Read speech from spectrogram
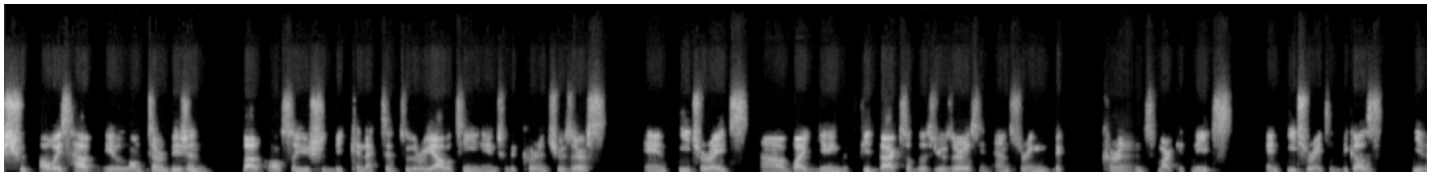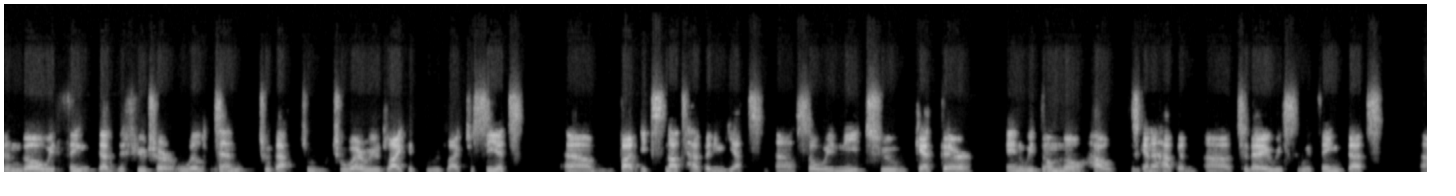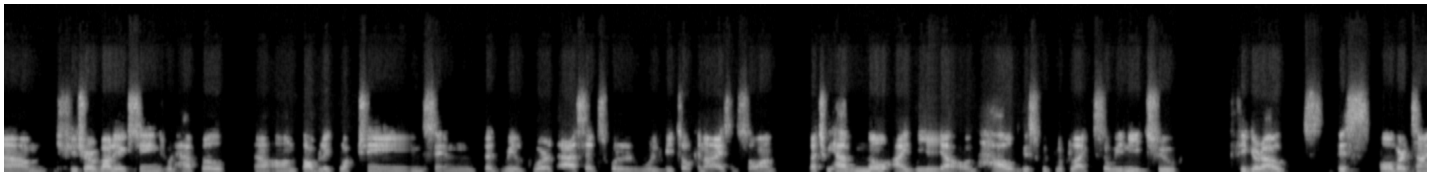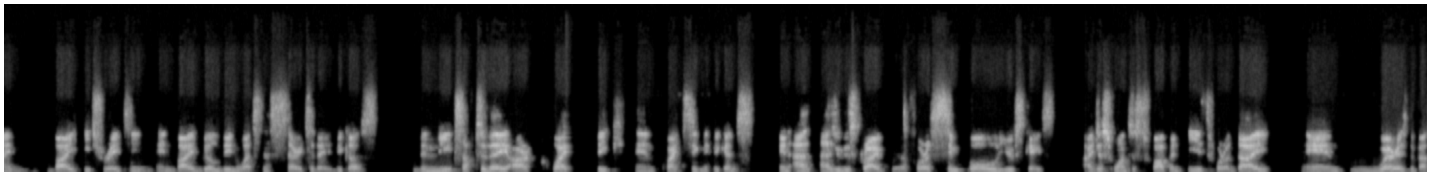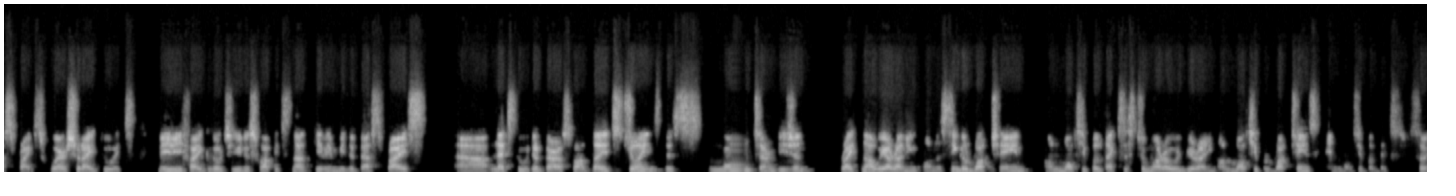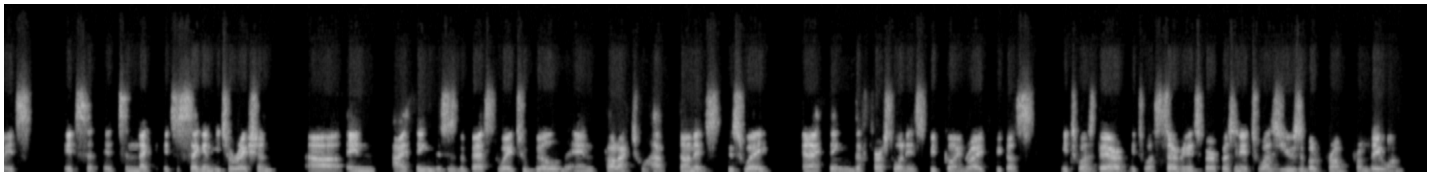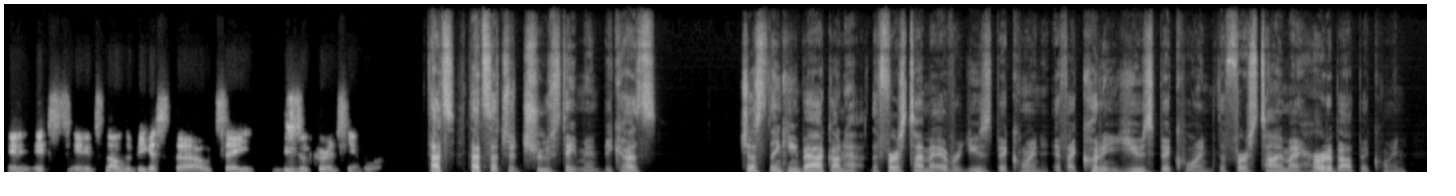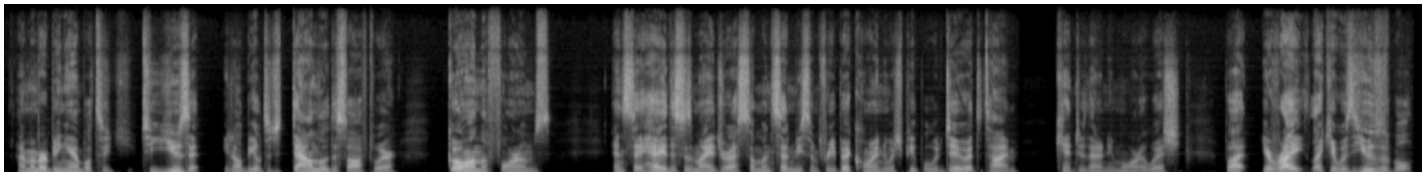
should always have a long-term vision, but also you should be connected to the reality and to the current users and iterate uh, by giving the feedbacks of those users and answering the current market needs and iterating because even though we think that the future will tend to that to, to where we would like it we would like to see it um, but it's not happening yet. Uh, so we need to get there, and we don't know how it's going to happen. Uh, today, we we think that um, future value exchange will happen uh, on public blockchains, and that real world assets will will be tokenized and so on. But we have no idea on how this would look like. So we need to figure out this over time by iterating and by building what's necessary today because the needs of today are quite big and quite significant. And as, as you described, uh, for a simple use case, I just want to swap an ETH for a DAI. And where is the best price? Where should I do it? Maybe if I go to Uniswap, it's not giving me the best price. Uh, let's do it on Paraswap, but it joins this long-term vision. Right now, we are running on a single blockchain on multiple dexes. Tomorrow, we'll be running on multiple blockchains and multiple dexes. So it's it's a, it's a it's a second iteration uh, and I think this is the best way to build and products who have done it this way. And I think the first one is Bitcoin, right? Because it was there, it was serving its purpose, and it was usable from from day one. And it's and it's now the biggest, uh, I would say, digital currency in the world. That's that's such a true statement because just thinking back on how, the first time I ever used Bitcoin, if I couldn't use Bitcoin the first time I heard about Bitcoin, I remember being able to to use it. You know, be able to just download the software go on the forums and say, hey, this is my address. Someone send me some free Bitcoin, which people would do at the time. Can't do that anymore. I wish. But you're right. Like it was usable.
